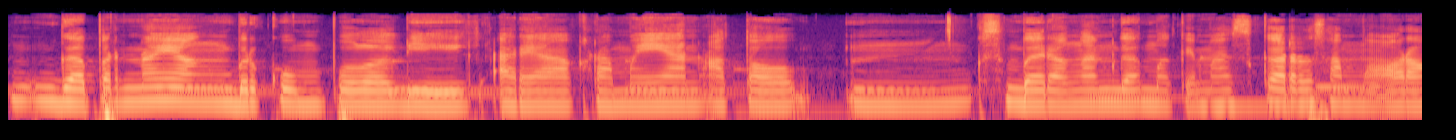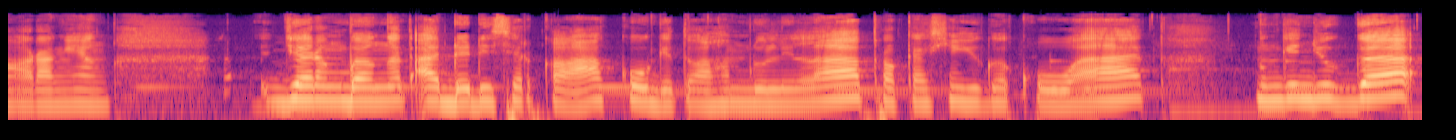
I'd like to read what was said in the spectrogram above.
Nggak pernah yang berkumpul di area keramaian atau um, sembarangan nggak pakai masker sama orang-orang yang jarang banget ada di circle aku gitu. Alhamdulillah prokesnya juga kuat. Mungkin juga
